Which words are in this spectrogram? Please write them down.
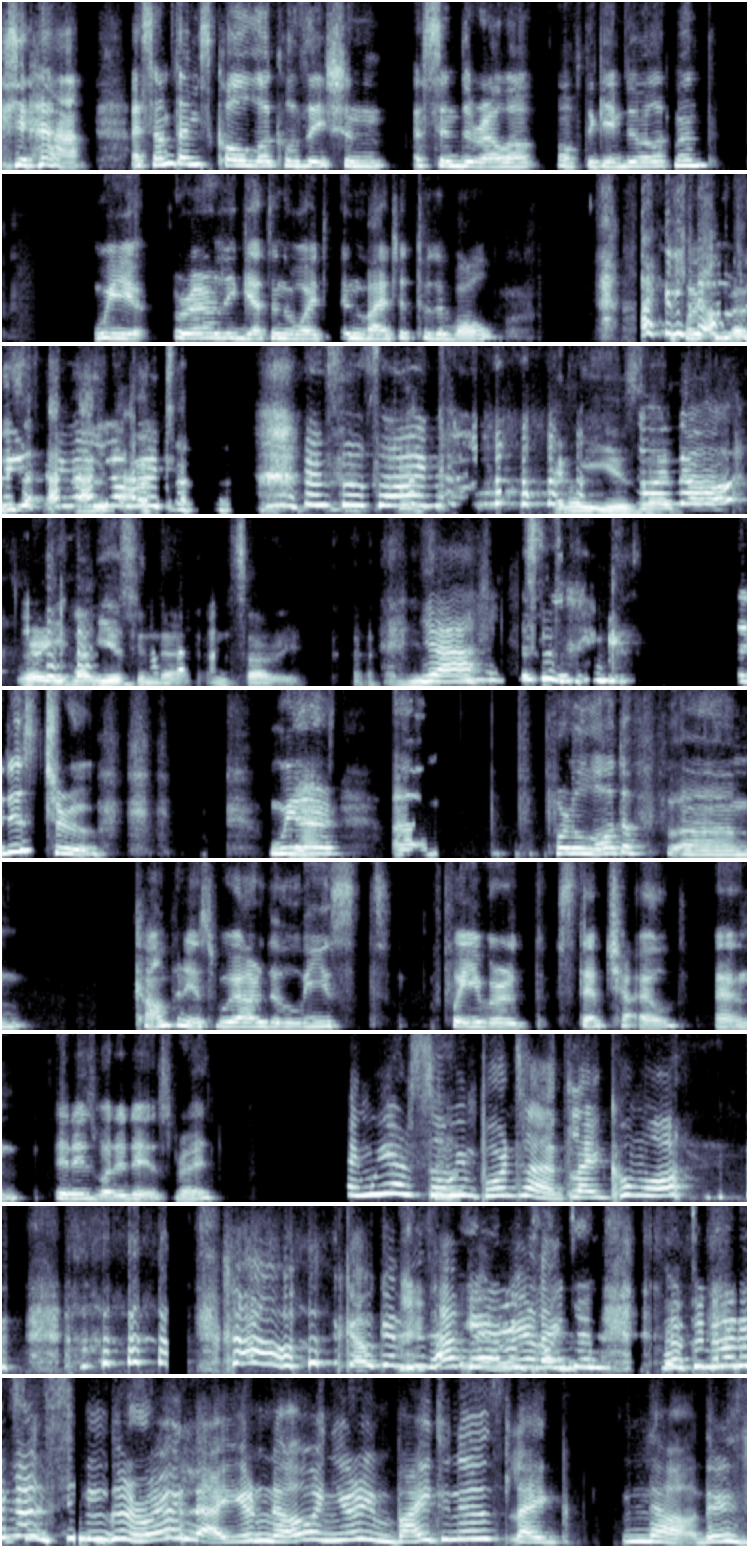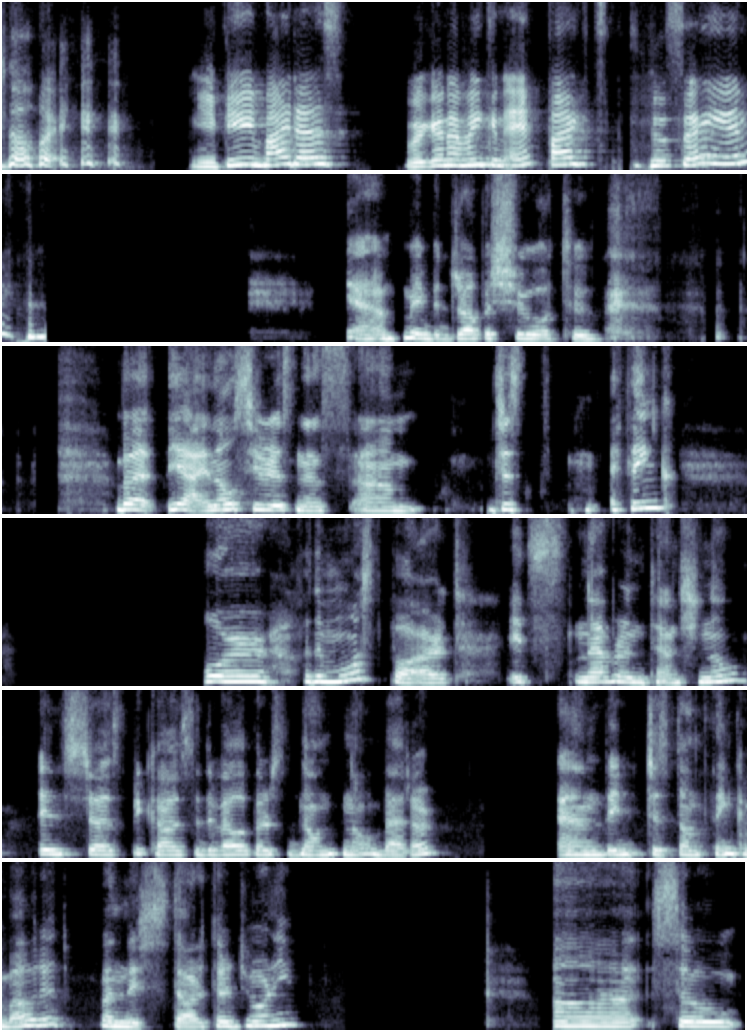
Yeah, I sometimes call localization a Cinderella of the game development. We rarely get invite, invited to the ball. I love it. I love it. It's so sad. Can we use that? Oh, no. Where I'm using that. I'm sorry. I'm yeah, it is true. We yes. are, um, for a lot of um, companies, we are the least favored stepchild and it is what it is, right? And we are so, so important. Like, come on. How? How can this happen? Yeah, We're like, have to know it's Cinderella, you know, and you're inviting us. Like, No, there's no way. if you invite us, we're gonna make an impact. Just saying. Yeah, maybe drop a shoe or two. but yeah, in all seriousness, um, just I think for for the most part, it's never intentional. It's just because the developers don't know better and they just don't think about it when they start their journey. Uh, so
